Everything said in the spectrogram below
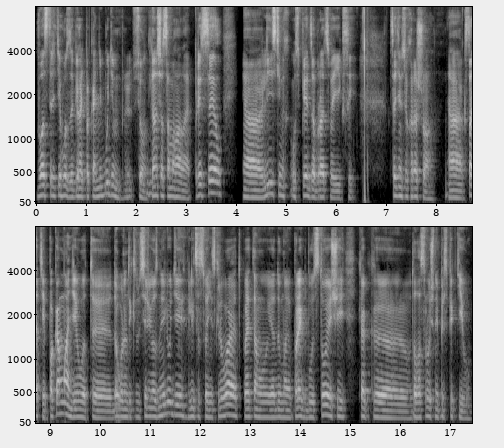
23 год забегать пока не будем. Все, для нас сейчас самое главное. Пресейл, э, листинг, успеть забрать свои иксы. С этим все хорошо. А, кстати, по команде вот э, довольно-таки тут серьезные люди, лица свои не скрывают, поэтому я думаю, проект будет стоящий, как э, в долгосрочную перспективу.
